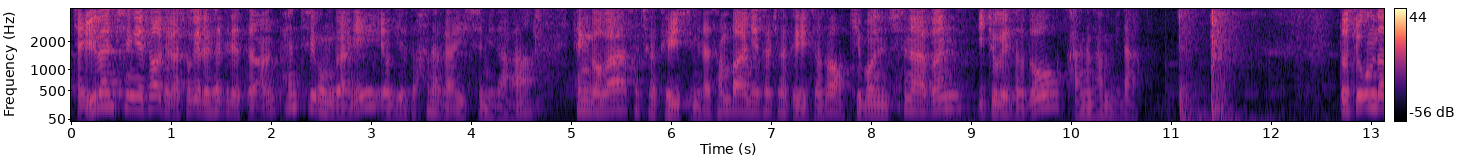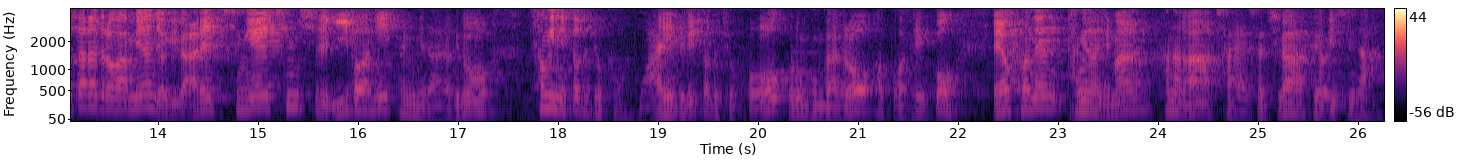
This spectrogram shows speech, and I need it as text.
자, 일반 층에서 제가 소개를 해드렸던 팬트리 공간이 여기에도 하나가 있습니다. 행거가 설치가 되어 있습니다. 선반이 설치가 되어 있어서 기본 수납은 이쪽에서도 가능합니다. 또 조금 더 따라 들어가면 여기가 아래층에 침실 2번이 됩니다. 여기도 성인이 써도 좋고 뭐 아이들이 써도 좋고 그런 공간으로 확보가 되어 있고 에어컨은 당연하지만 하나가 잘 설치가 되어 있습니다.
